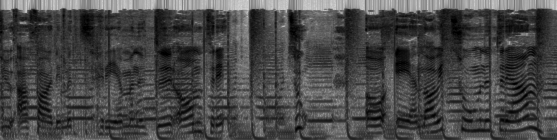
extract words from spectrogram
Du er ferdig med tre minutter om tre, to og én. Da har vi to minutter igjen.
